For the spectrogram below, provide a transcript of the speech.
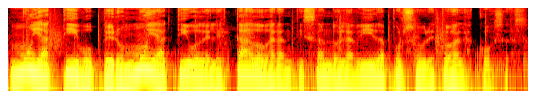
muy activo, pero muy activo del Estado garantizando la vida por sobre todas las cosas.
